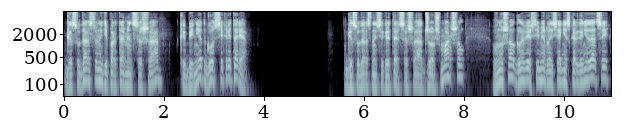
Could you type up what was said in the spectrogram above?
Государственный департамент США, кабинет госсекретаря. Государственный секретарь США Джордж Маршалл внушал главе Всемирной сионистской организации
